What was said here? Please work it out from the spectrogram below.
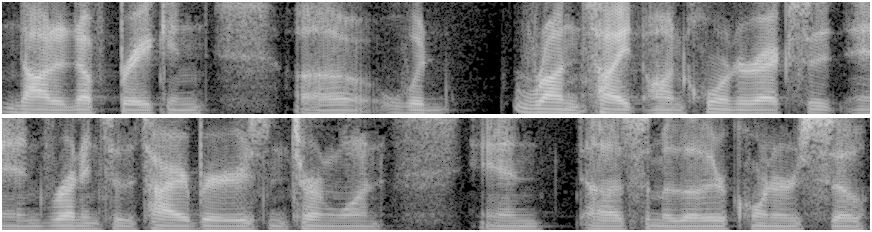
not enough braking uh, would run tight on corner exit and run into the tire barriers in turn one and some of the other corners. So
